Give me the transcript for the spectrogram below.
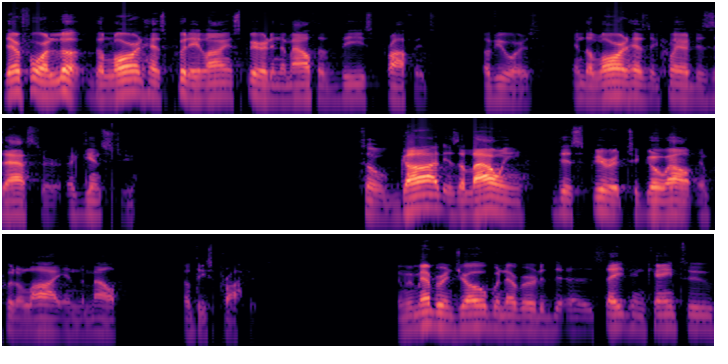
Therefore, look, the Lord has put a lying spirit in the mouth of these prophets of yours and the Lord has declared disaster against you. So God is allowing this spirit to go out and put a lie in the mouth of these prophets. And remember in Job, whenever the, uh, Satan came to,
